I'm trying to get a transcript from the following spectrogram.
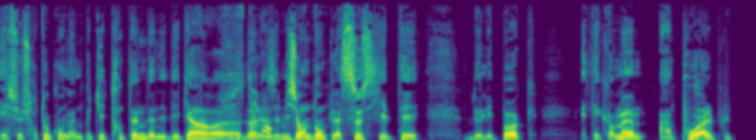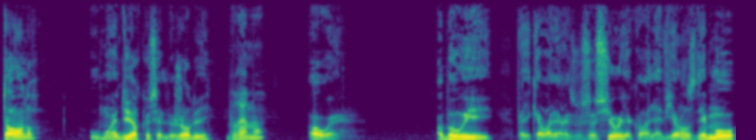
Et c'est surtout qu'on a une petite trentaine d'années d'écart euh, dans les émissions. Donc la société de l'époque était quand même un poil plus tendre ou moins dure que celle d'aujourd'hui. Vraiment? Ah ouais. Ah bah oui. Enfin, il n'y a qu'à voir les réseaux sociaux, il y a qu'à voir la violence des mots,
